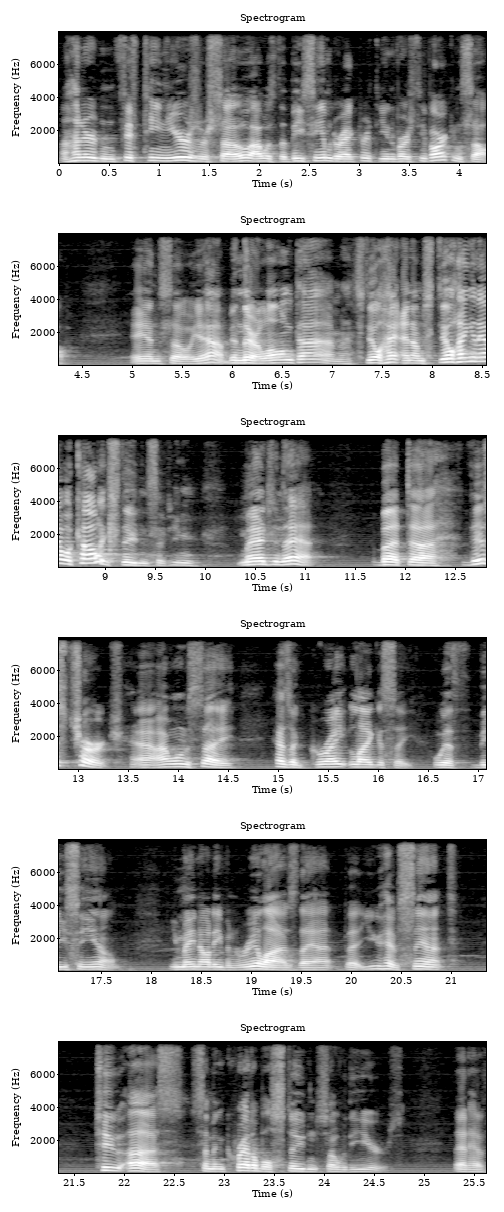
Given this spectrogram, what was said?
115 years or so, I was the BCM director at the University of Arkansas. And so, yeah, I've been there a long time. Still, ha- and I'm still hanging out with college students, if you can imagine that. But uh, this church, I want to say, has a great legacy with BCM. You may not even realize that, but you have sent to us some incredible students over the years that have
